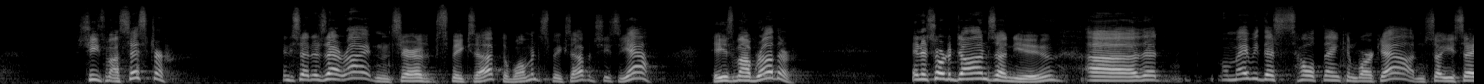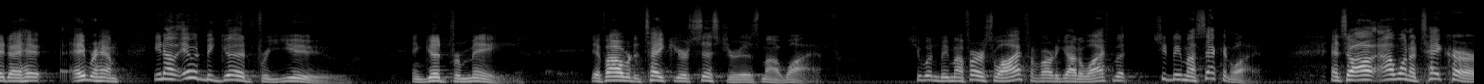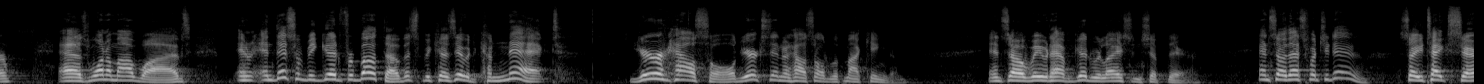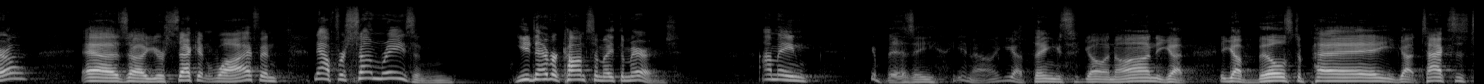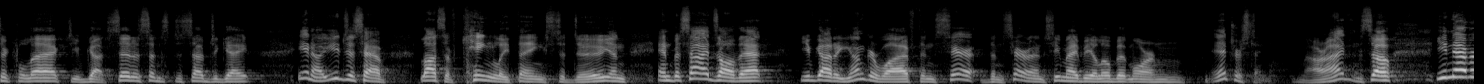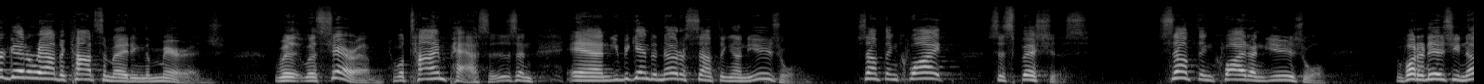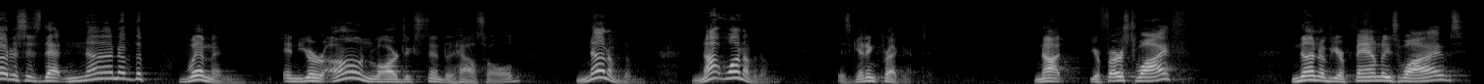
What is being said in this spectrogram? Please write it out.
She's my sister. And he said, Is that right? And Sarah speaks up, the woman speaks up, and she says, Yeah, he's my brother. And it sort of dawns on you uh, that, well, maybe this whole thing can work out. And so you say to Abraham, You know, it would be good for you and good for me if I were to take your sister as my wife. She wouldn't be my first wife, I've already got a wife, but she'd be my second wife. And so I, I want to take her as one of my wives and, and this would be good for both of us because it would connect your household, your extended household, with my kingdom. And so we would have good relationship there. And so that's what you do. So you take Sarah as uh, your second wife. And now, for some reason, you never consummate the marriage. I mean, you're busy, you know, you got things going on, you got you got bills to pay, you got taxes to collect, you've got citizens to subjugate you know, you just have lots of kingly things to do. And, and besides all that, you've got a younger wife than Sarah, than Sarah, and she may be a little bit more mm, interesting. All right? And so you never get around to consummating the marriage with, with Sarah. Well, time passes, and, and you begin to notice something unusual, something quite suspicious, something quite unusual. And what it is you notice is that none of the women in your own large extended household, none of them, not one of them, is getting pregnant. Not your first wife, none of your family's wives.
